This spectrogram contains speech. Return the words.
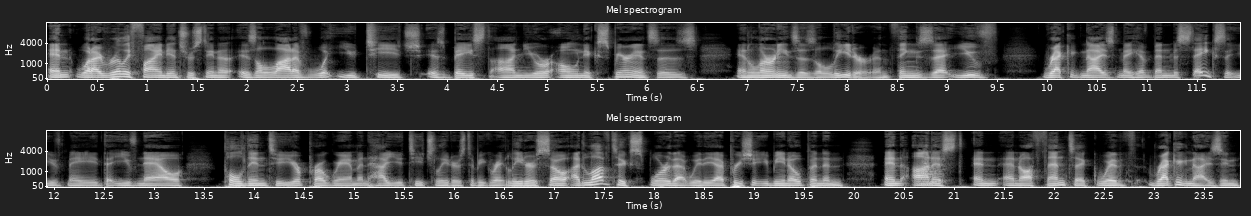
And what I really find interesting uh, is a lot of what you teach is based on your own experiences and learnings as a leader and things that you've recognized may have been mistakes that you've made that you've now pulled into your program and how you teach leaders to be great leaders. So I'd love to explore that with you. I appreciate you being open and and honest yeah. and and authentic with recognizing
